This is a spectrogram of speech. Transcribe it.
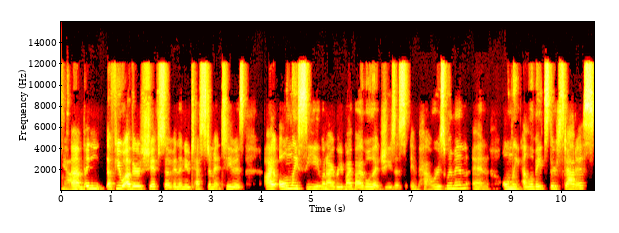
Yeah. Um, then a few other shifts of in the New Testament too is I only see when I read my Bible that Jesus empowers women and only elevates their status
